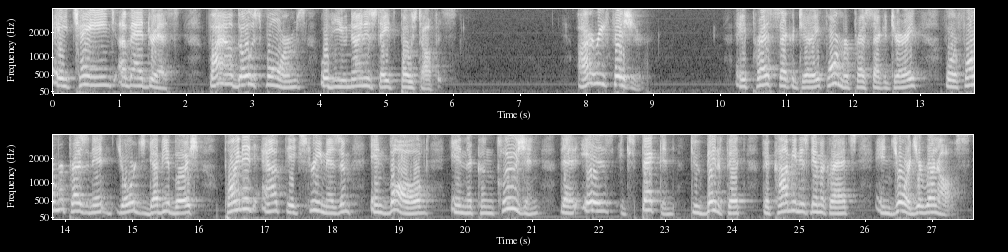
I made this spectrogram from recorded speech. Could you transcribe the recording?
a change of address. filed those forms with the United States Post Office. Ari Fleischer, a press secretary, former press secretary for former President George W. Bush, pointed out the extremism involved in the conclusion that is expected to benefit the Communist Democrats in Georgia runoffs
